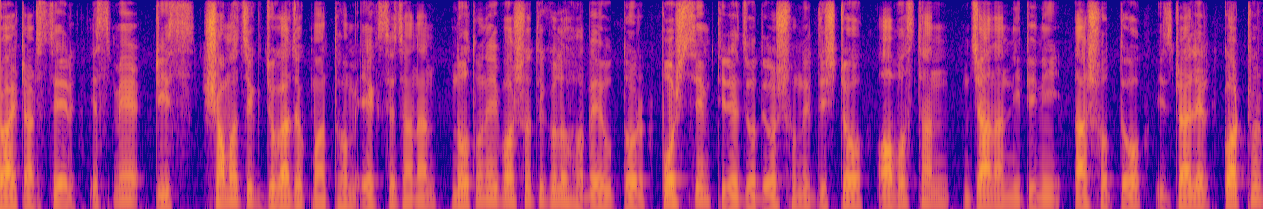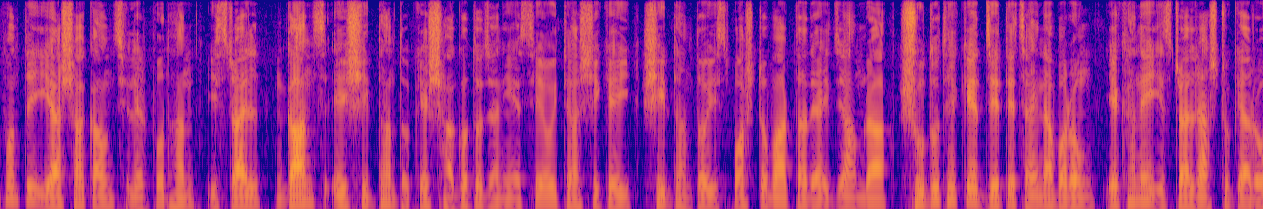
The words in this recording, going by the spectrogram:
রয়টার্সের স্মেটিস সামাজিক যোগাযোগ মাধ্যম এক্সে জানান, নতুন এই বসতিগুলো হবে উত্তর পশ্চিম তীরে যদিও সুনির্দিষ্ট অবস্থান জানাননি তিনি। তা সত্ত্বেও ইসরায়েলের কট্টরপন্থী ইয়াশা কাউন্সিলের প্রধান ইসরায়েল গানস এই সিদ্ধান্তকে স্বাগত জানিয়েছে। ঐতিহাসিক এই সিদ্ধান্ত স্পষ্ট বার্তা দেয় যে আমরা শুধু থেকে যেতে চাই না, বরং এখানে ইসরায়েল রাষ্ট্রকে আরও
